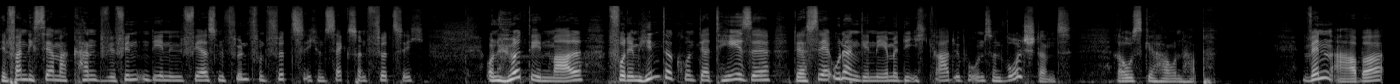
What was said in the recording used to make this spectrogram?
den fand ich sehr markant. Wir finden den in den Versen 45 und 46 und hört den mal vor dem Hintergrund der These, der sehr unangenehme, die ich gerade über unseren Wohlstand rausgehauen habe. Wenn aber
